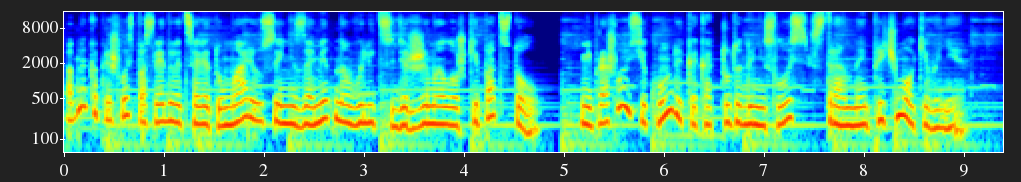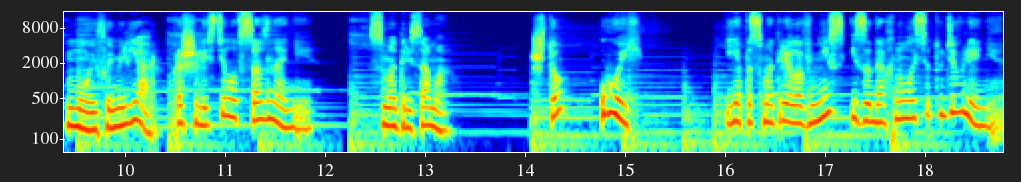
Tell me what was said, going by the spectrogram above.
Однако пришлось последовать совету Мариуса и незаметно вылить содержимое ложки под стол. Не прошло и секунды, как оттуда донеслось странное причмокивание. «Мой фамильяр» прошелестело в сознании. «Смотри сама». «Что? Ой!» Я посмотрела вниз и задохнулась от удивления.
